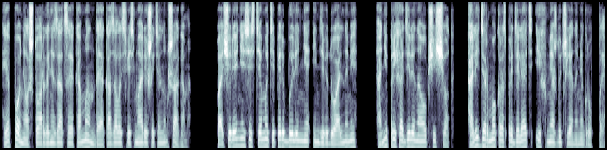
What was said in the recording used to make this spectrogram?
я понял, что организация команды оказалась весьма решительным шагом. Поощрения системы теперь были не индивидуальными, они приходили на общий счет, а лидер мог распределять их между членами группы.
